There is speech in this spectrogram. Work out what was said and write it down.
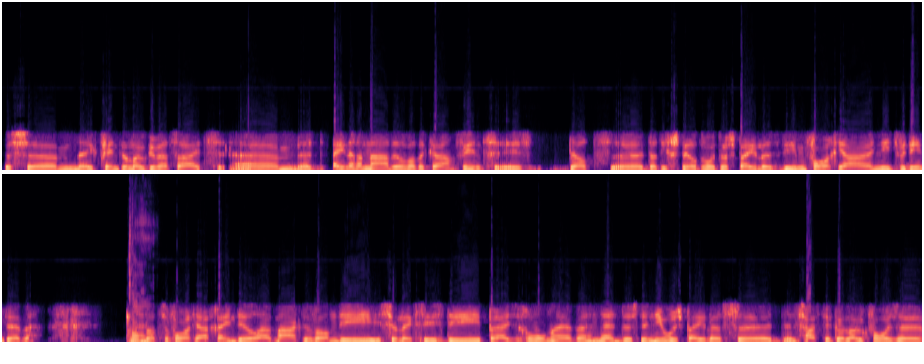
Dus um, ik vind het een leuke wedstrijd. Um, het enige nadeel wat ik eraan vind is dat, uh, dat die gespeeld wordt door spelers die hem vorig jaar niet verdiend hebben omdat ze vorig jaar geen deel uitmaakten van die selecties die prijzen gewonnen hebben. Dus de nieuwe spelers, het is hartstikke leuk voor ze.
